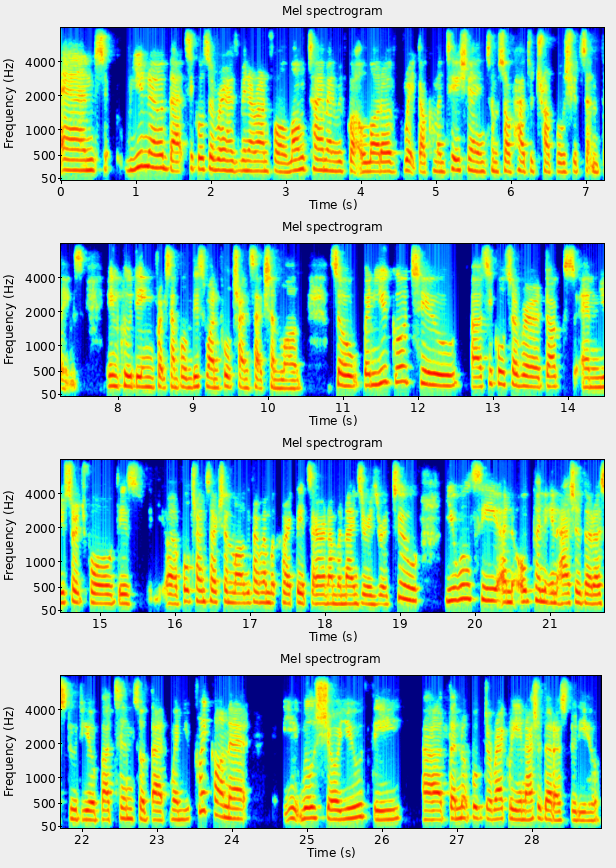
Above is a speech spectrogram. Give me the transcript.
And you know that SQL Server has been around for a long time, and we've got a lot of great documentation in terms of how to troubleshoot certain things, including, for example, this one, full transaction log. So when you go to uh, SQL Server docs and you search for this uh, full transaction log, if I remember correctly, it's error number 9002, you will see an open in Azure Data Studio button so that when you click on it, it will show you the uh, the notebook directly in Azure Data Studio.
